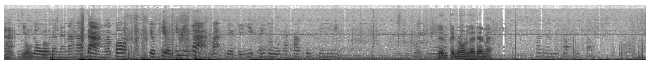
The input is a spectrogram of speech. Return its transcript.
อะโน่นยิมโนโน่นนั่นนะนะคะ ด่างแล้วก็เขียวๆที่มีหนามอะเดี๋ยวจะหยิบให้ดูนะคะครูพีพวกยเดินไปโน่นเลยได้ไหมไม่ไม่ไม่ต้องไม่ต้องนี่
